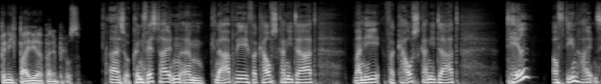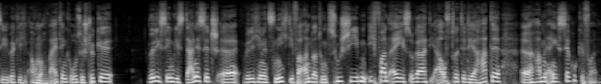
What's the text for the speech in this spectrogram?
bin ich bei dir bei dem Plus. Also können festhalten, ähm, Gnabry Verkaufskandidat, Manet Verkaufskandidat, Tell, auf den halten sie wirklich auch noch weiterhin große Stücke. Würde ich sehen wie Stanisic, äh, würde ich ihm jetzt nicht die Verantwortung zuschieben. Ich fand eigentlich sogar die Auftritte, die er hatte, äh, haben mir eigentlich sehr gut gefallen.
